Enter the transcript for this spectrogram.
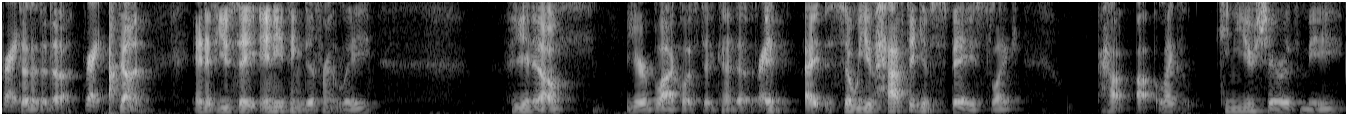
Right. Da da da da Right. done. And if you say anything differently, you know, you're blacklisted, kind of. Right. It, I, so you have to give space. Like, how? Uh, like, can you share with me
